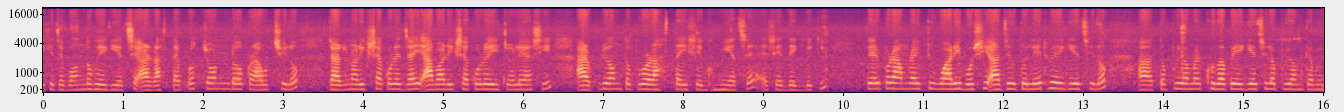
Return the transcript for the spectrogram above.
দেখি যে বন্ধ হয়ে গিয়েছে আর রাস্তায় প্রচণ্ড ক্রাউড ছিল, যার জন্য রিক্সা করে যাই, আবার রিক্সা করেই চলে আসি। আর প্রিয়ম তো পুরো রাস্তায় সে ঘুমিয়েছে, এসে দেখবে কি। তো এরপরে আমরা একটু ওয়ারি বসি, আর যেহেতু লেট হয়ে গিয়েছিল তো প্রিয়মের ক্ষুধা পেয়ে গিয়েছিল, প্রিয়মকে আমি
